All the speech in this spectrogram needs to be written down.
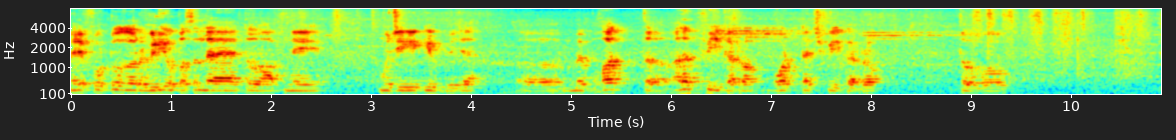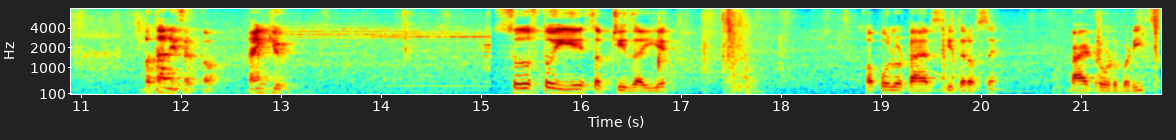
मेरे फ़ोटोज़ और वीडियो पसंद आया तो आपने मुझे ये गिफ्ट भेजा। मैं बहुत अलग फील कर रहा हूँ, बहुत टच फील कर रहा हूँ। तो बता नहीं सकता हूँ। थैंक यू सो दोस्तों, ये सब चीज़ आई है अपोलो टायर्स की तरफ़ से। Bad road buddies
